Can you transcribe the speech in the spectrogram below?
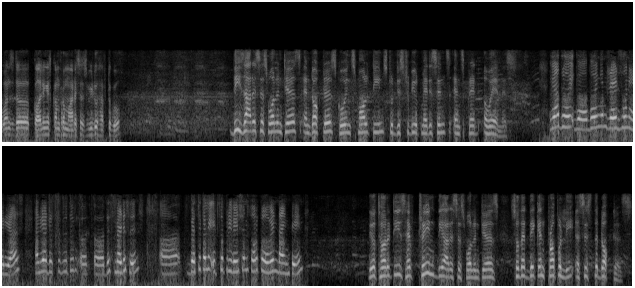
once the calling has come from RSS, we do have to go. These RSS volunteers and doctors go in small teams to distribute medicines and spread awareness. We are go go going in red zone areas and we are distributing uh, uh, this medicines. Uh, basically, it's a prevention for COVID-19. The authorities have trained the RSS volunteers so that they can properly assist the doctors.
